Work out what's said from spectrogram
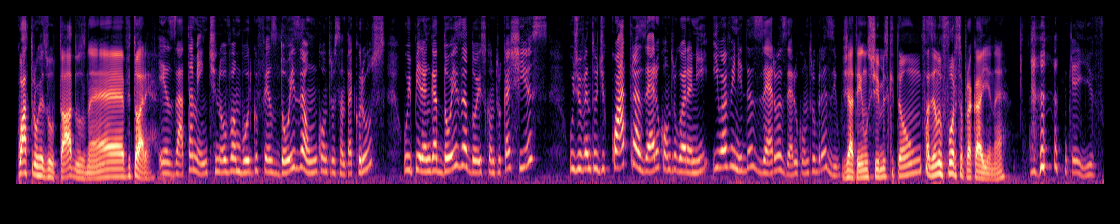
quatro resultados, né, Vitória? Exatamente. Novo Hamburgo fez 2 a 1 contra o Santa Cruz, o Ipiranga 2 a 2 contra o Caxias, o Juventude 4 a 0 contra o Guarani e o Avenida 0 a 0 contra o Brasil. Já tem uns times que estão fazendo força para cair, né? que isso.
